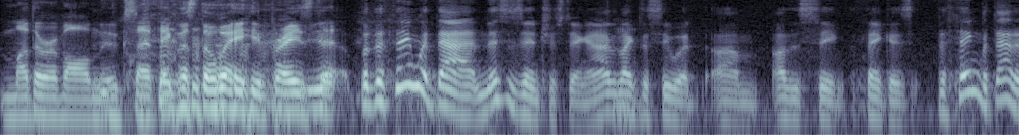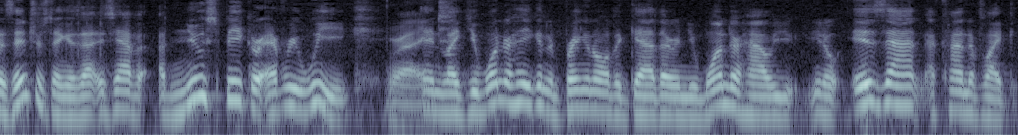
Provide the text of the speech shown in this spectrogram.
mother of all MOOCs. I think was the way he praised yeah, it. but the thing with that, and this is interesting, and I'd like to see what um, others see, think is the thing with that is interesting is that is you have a new speaker every week, Right. And like you wonder how you're going to bring it all together, and you wonder how you you know is that a kind of like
